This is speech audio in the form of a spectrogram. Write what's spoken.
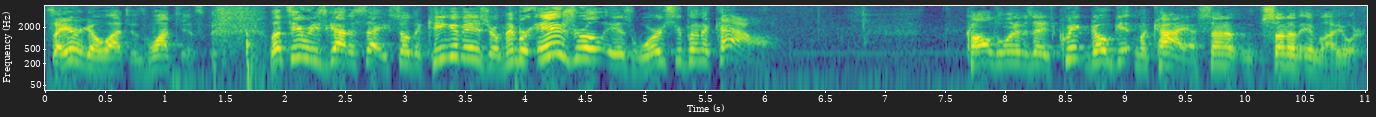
so here we go, watch this, watch this. Let's hear what he's got to say. So the king of Israel, remember, Israel is worshiping a cow. Called one of his aides, Quick, go get Micaiah, son of, son of Imlah, order.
